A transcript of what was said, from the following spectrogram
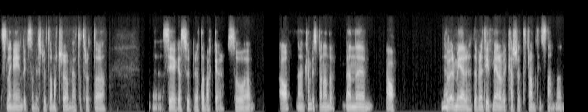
slänga in liksom, i slutet av matcher och möta trötta eh, sega superettabackar. Så ja, han kan bli spännande. Men ja, det är väl mer, definitivt mer av kanske ett framtidsnamn än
